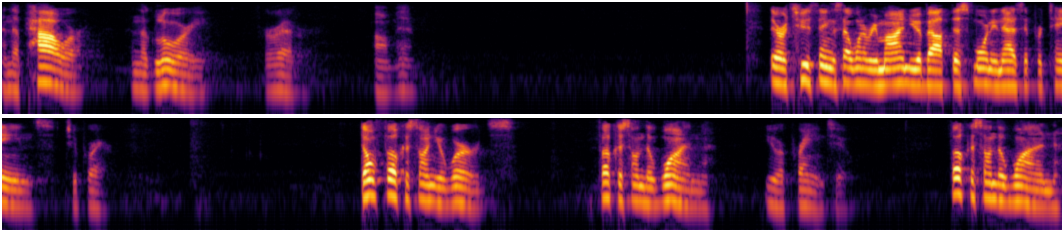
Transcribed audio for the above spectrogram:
and the power, and the glory forever. Amen. There are two things I want to remind you about this morning as it pertains to prayer. Don't focus on your words. Focus on the one you are praying to. Focus on the one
